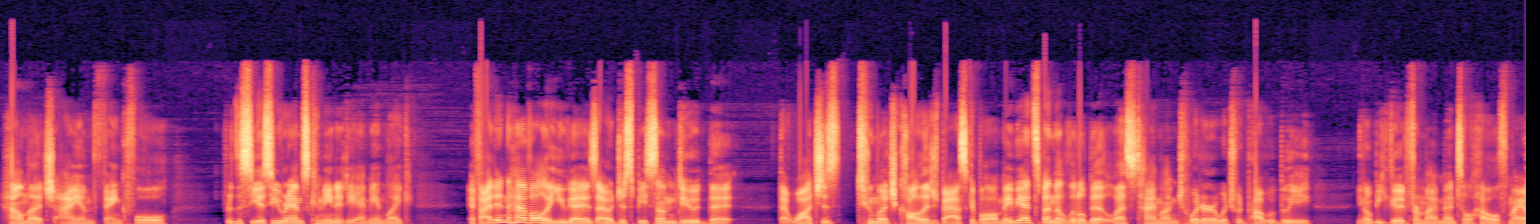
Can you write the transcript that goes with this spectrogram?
how much I am thankful for the CSU Rams community. I mean, like, if I didn't have all of you guys, I would just be some dude that that watches too much college basketball. Maybe I'd spend a little bit less time on Twitter, which would probably, you know, be good for my mental health, my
